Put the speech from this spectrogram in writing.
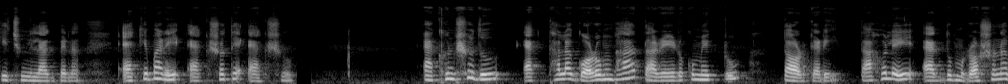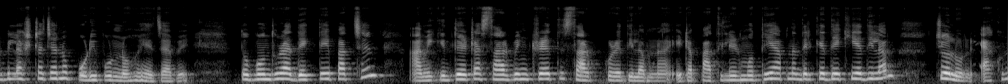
কিছুই লাগবে না। একেবারে একশোতে একশো। এখন শুধু এক থালা গরম ভাত আর এরকম একটু তরকারি, তাহলে একদম রসনা বিলাসটা যেন পরিপূর্ণ হয়ে যাবে। তো বন্ধুরা, দেখতেই পাচ্ছেন, আমি কিন্তু এটা সার্ভিং ট্রেতে সার্ভ করে দিলাম না। এটা পাতিলের মধ্যেই আপনাদেরকে দেখিয়ে দিলাম। চলুন, এখন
